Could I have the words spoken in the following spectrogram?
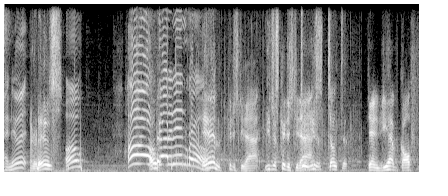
I knew it. There it is. Oh. Oh, Oh. got it in, bro. In. Could just do that. You just Could just do that. dude. You just dunked it. Danny, do you have golf?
